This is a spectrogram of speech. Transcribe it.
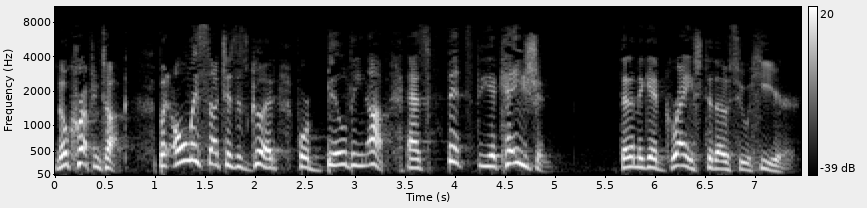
No corrupting talk, but only such as is good for building up, as fits the occasion, that it may give grace to those who hear.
